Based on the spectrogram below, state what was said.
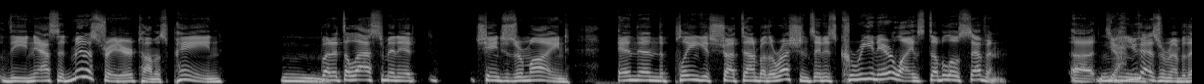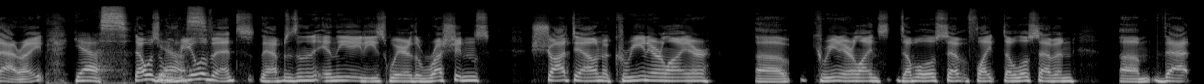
the NASA administrator Thomas Paine, Mm. but at the last minute changes her mind and then the plane gets shot down by the russians and it's korean airlines 007 uh Yeah. you guys remember that right? Yes, that was a real event that happens in the in the 80s where the russians shot down a korean airliner uh korean airlines 007 flight 007 um that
